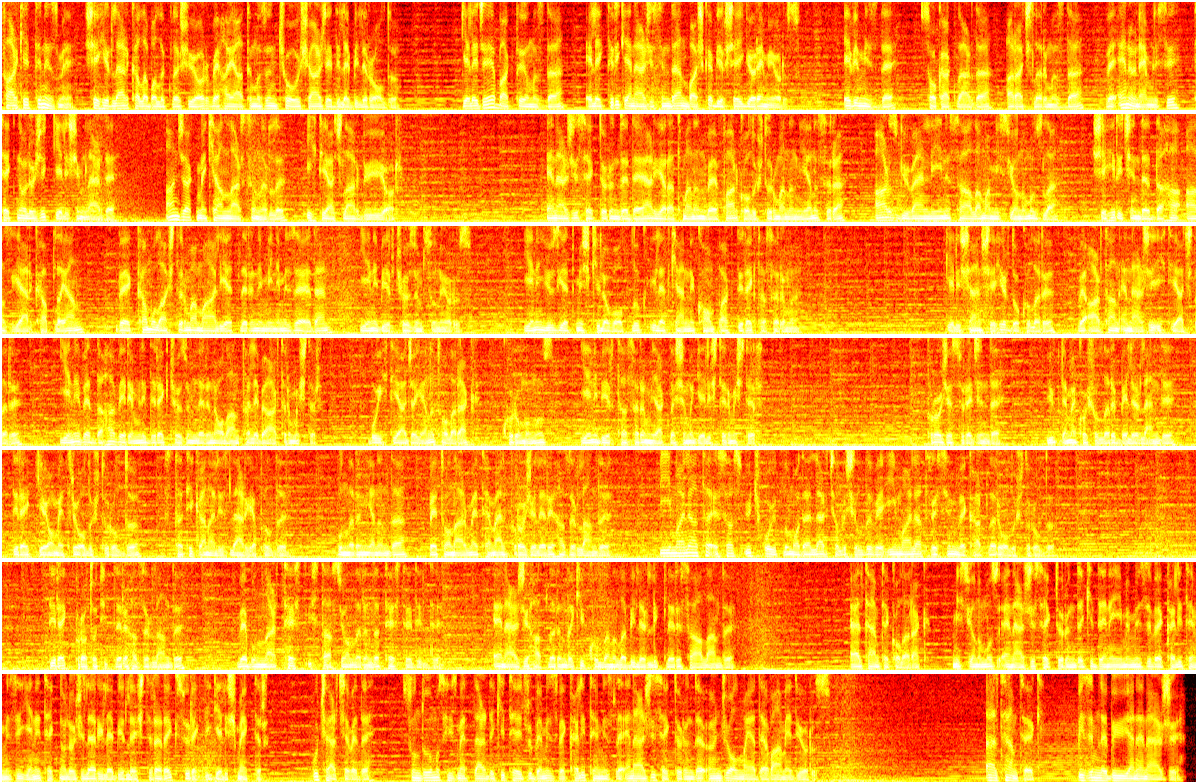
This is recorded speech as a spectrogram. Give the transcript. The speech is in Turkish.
Fark ettiniz mi? Şehirler kalabalıklaşıyor ve hayatımızın çoğu şarj edilebilir oldu. Geleceğe baktığımızda elektrik enerjisinden başka bir şey göremiyoruz. Evimizde, sokaklarda, araçlarımızda ve en önemlisi teknolojik gelişimlerde. Ancak mekanlar sınırlı, ihtiyaçlar büyüyor. Enerji sektöründe değer yaratmanın ve fark oluşturmanın yanı sıra arz güvenliğini sağlama misyonumuzla şehir içinde daha az yer kaplayan ve kamulaştırma maliyetlerini minimize eden yeni bir çözüm sunuyoruz. Yeni 170 kilovoltluk iletkenli kompakt direk tasarımı, gelişen şehir dokuları ve artan enerji ihtiyaçları, yeni ve daha verimli direk çözümlerine olan talebi artırmıştır. Bu ihtiyaca yanıt olarak kurumumuz yeni bir tasarım yaklaşımı geliştirmiştir. Proje sürecinde yükleme koşulları belirlendi, direkt geometri oluşturuldu, statik analizler yapıldı. Bunların yanında betonarme temel projeleri hazırlandı. İmalata esas 3 boyutlu modeller çalışıldı ve imalat resim ve kartları oluşturuldu. Direkt prototipleri hazırlandı ve bunlar test istasyonlarında test edildi. Enerji hatlarındaki kullanılabilirlikleri sağlandı. Eltemtek olarak misyonumuz enerji sektöründeki deneyimimizi ve kalitemizi yeni teknolojiler ile birleştirerek sürekli gelişmektir. Bu çerçevede sunduğumuz hizmetlerdeki tecrübemiz ve kalitemizle enerji sektöründe öncü olmaya devam ediyoruz. Eltemtek, bizimle büyüyen enerji.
